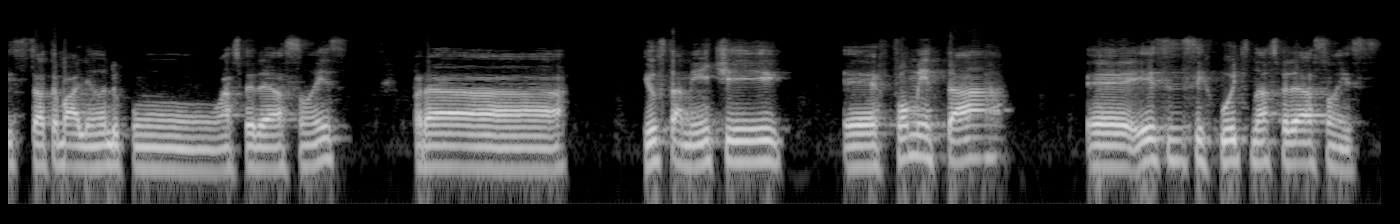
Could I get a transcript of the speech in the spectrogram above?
está trabalhando com as federações para justamente é, fomentar é, esses circuitos nas federações,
